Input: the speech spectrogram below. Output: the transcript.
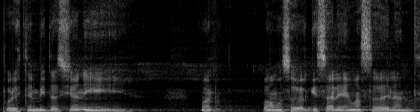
por esta invitación y bueno, vamos a ver qué sale más adelante.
